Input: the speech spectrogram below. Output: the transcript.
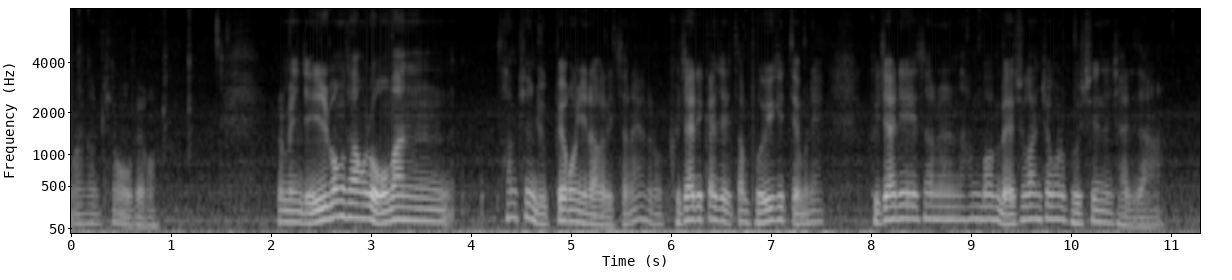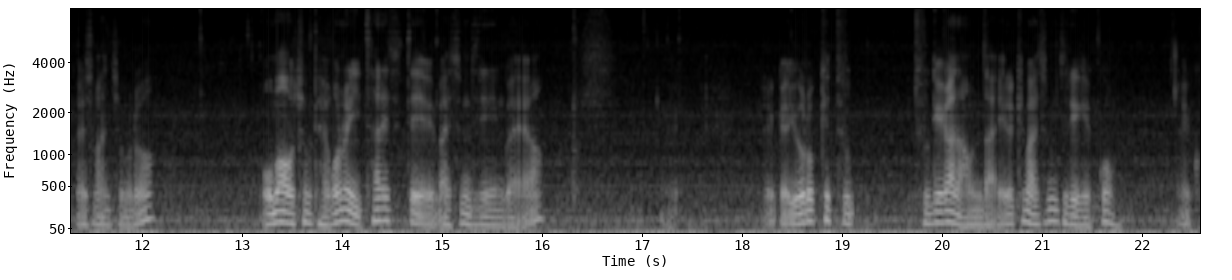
53,500원. 그러면 이제 일봉상으로 53,600원이라고 그랬잖아요. 그럼 그 자리까지 일단 보이기 때문에 그 자리에서는 한번 매수 관점으로 볼 수 있는 자리다. 매수 관점으로. 55,100원을 이탈했을 때 말씀드리는 거예요. 그러니까 요렇게 두, 두 개가 나온다. 이렇게 말씀드리겠고. 아이고.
